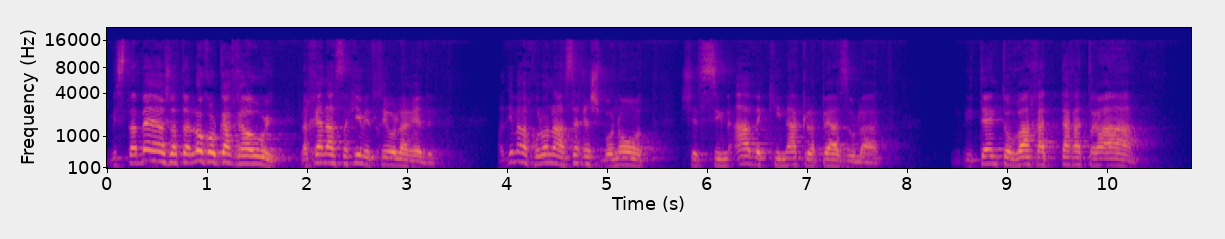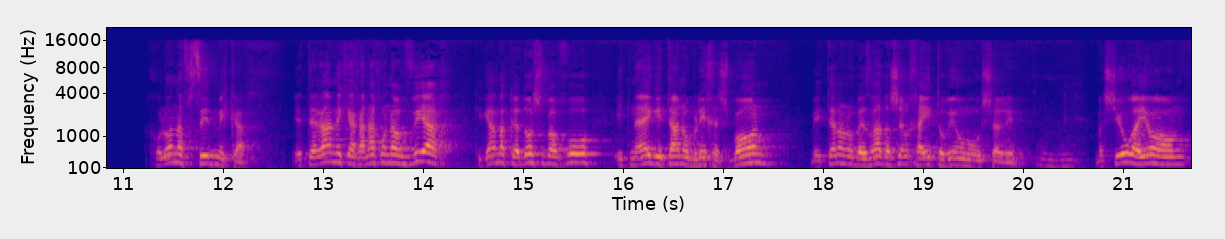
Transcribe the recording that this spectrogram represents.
מסתבר שאתה לא כל כך ראוי, לכן העסקים התחילו לרדת. אז אם אנחנו לא נעשה חשבונות של שנאה וקנאה כלפי הזולת, ניתן טובה תחת רעה, אנחנו לא נפסיד מכך. יתרה מכך, אנחנו נרוויח, כי גם הקדוש ברוך הוא יתנהג איתנו בלי חשבון, וייתן לנו בעזרת השם חיים טובים ומאושרים. בשיעור היום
